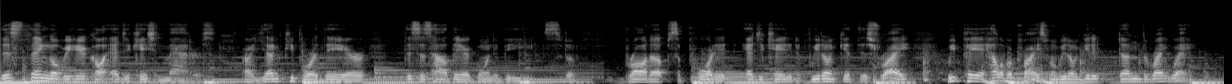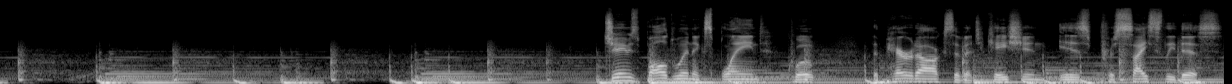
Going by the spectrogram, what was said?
this thing over here called education matters. Our young people are there. This is how they're going to be sort of brought up, supported, educated. If we don't get this right, we pay a hell of a price when we don't get it done the right way. James Baldwin explained, quote, "The paradox of education is precisely this:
